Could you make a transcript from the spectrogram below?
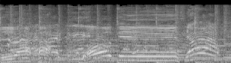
Oke, siap.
